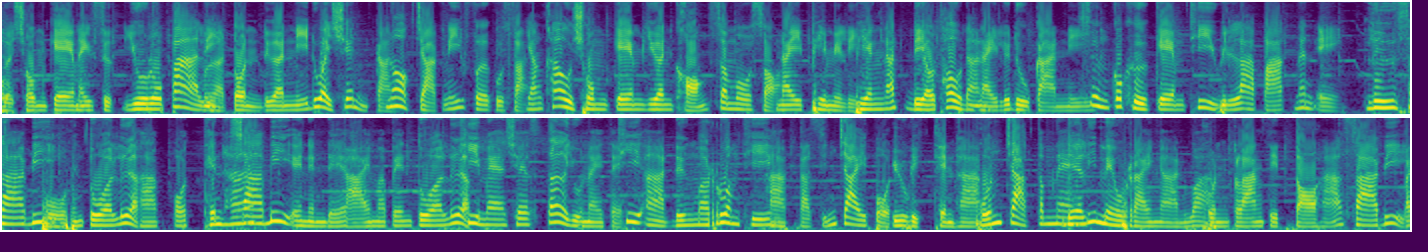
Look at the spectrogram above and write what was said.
เพื่อชมเกมในศึกยูโรปาลีกเมื่อต้นเดือนนี้ด้วยเช่นกัน นอกจากนี้เฟอร์กูสันยังเข้าชมเกมเยือนของสโมสรในพรีเมียร์ลีกเพียงนัดเดียวเท่านั้นในฤดูกาลนี้ ซึ่งก็คือเกมที่วิลล่าพาร์คนั่นเอง ลือซาบี้โผเป็นตัวเลือกหากปลดเทนฮาซาบี้เอเนนเดสกลายมาเป็นตัวเลือกที่แมนเชสเตอร์ยูไนเต็ดที่อาจดึงมาร่วมทีมหากตัดสินใจปลดอิริกเทนฮาพ้นจากตำแหน่งเดลี่เมลรายงานว่า คนกลางติดต่อหาซาบี้ไป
